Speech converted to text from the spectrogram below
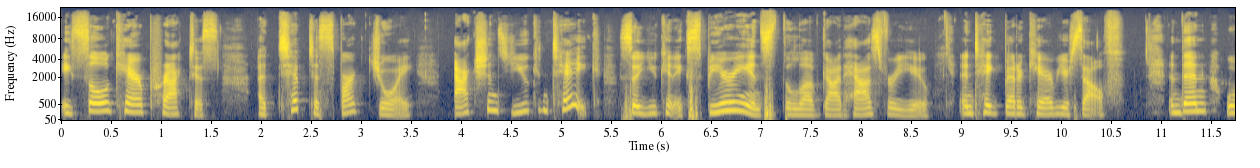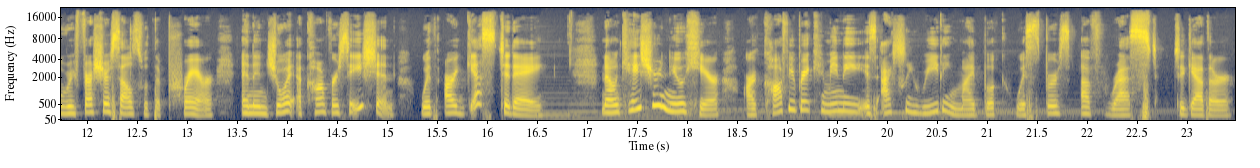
a soul care practice, a tip to spark joy, actions you can take so you can experience the love God has for you and take better care of yourself. And then we'll refresh ourselves with a prayer and enjoy a conversation with our guest today. Now, in case you're new here, our coffee break community is actually reading my book, Whispers of Rest, together.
